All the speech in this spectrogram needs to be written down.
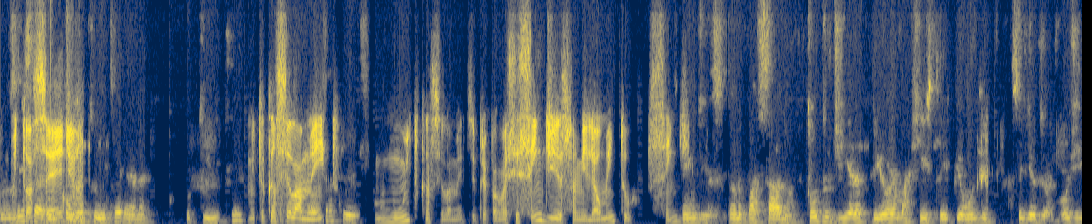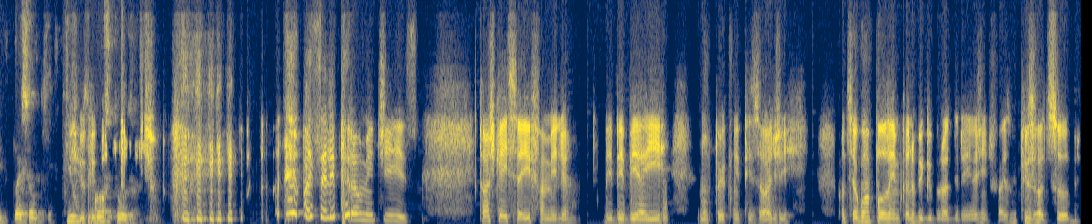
Muito assédio. como o Twitter é, né? O Twitter muito é cancelamento. coisa. Muito cancelamento. Se prepara. Vai ser 100 dias, família. Aumentou. 100 dias. Quem diz? Ano passado, todo dia era pior machista e pior assediador. Hoje vai ser o quê? Fiuk Fiuk gostoso. Vai ser literalmente isso. Então acho que é isso aí, família. BBB aí. Não perca um episódio. aí. Acontecer alguma polêmica no Big Brother aí, a gente faz um episódio sobre.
